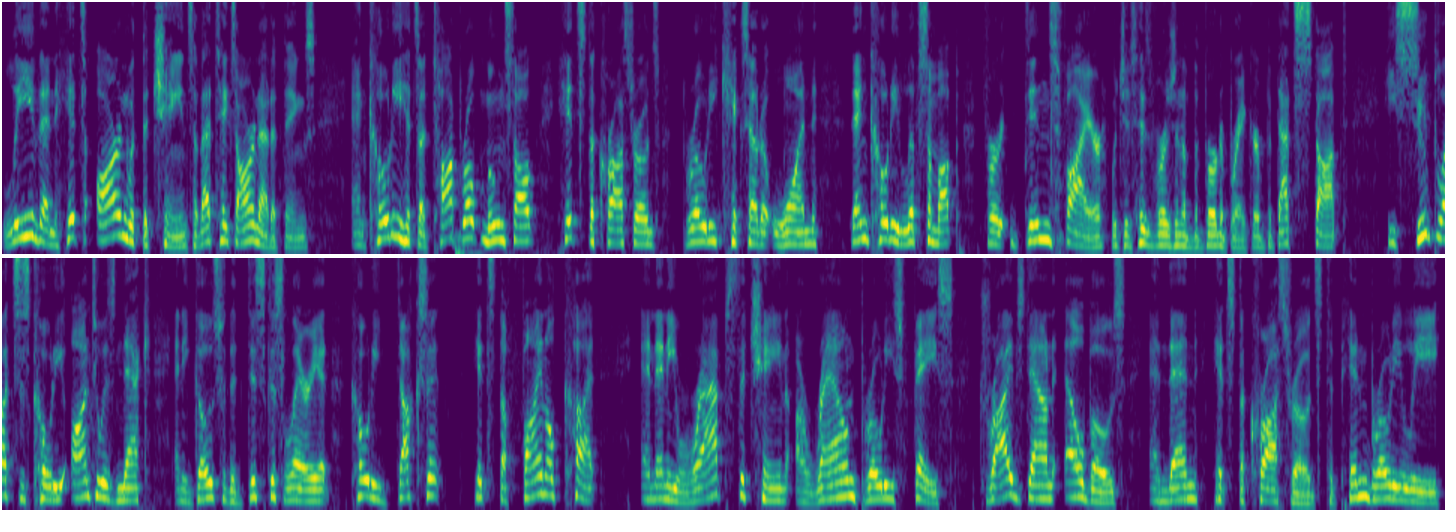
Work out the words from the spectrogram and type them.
Lee then hits Arn with the chain, so that takes Arn out of things. And Cody hits a top rope moonsault, hits the crossroads. Brodie kicks out at one. Then Cody lifts him up for Din's Fire, which is his version of the vertebreaker, but that's stopped. He suplexes Cody onto his neck and he goes for the discus lariat. Cody ducks it, hits the final cut, and then he wraps the chain around Brodie's face, drives down elbows, and then hits the Cross Rhodes to pin Brodie Lee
